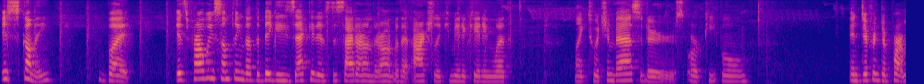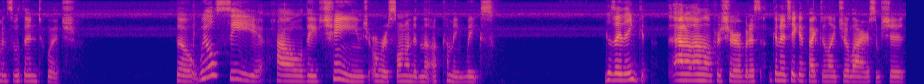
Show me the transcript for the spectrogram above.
is scummy, but it's probably something that the big executives decided on their own without actually communicating with like Twitch ambassadors or people in different departments within Twitch. So we'll see how they change or respond in the upcoming weeks. Because I think, I don't, I don't know for sure, but it's going to take effect in like July or some shit.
